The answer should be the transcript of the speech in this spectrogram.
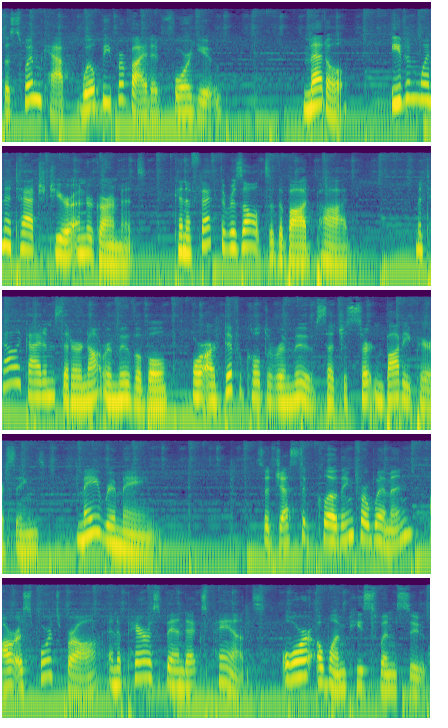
The swim cap will be provided for you. Metal, even when attached to your undergarments, can affect the results of the Bod Pod. Metallic items that are not removable or are difficult to remove, such as certain body piercings, may remain. Suggested clothing for women are a sports bra and a pair of spandex pants, or a one piece swimsuit.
